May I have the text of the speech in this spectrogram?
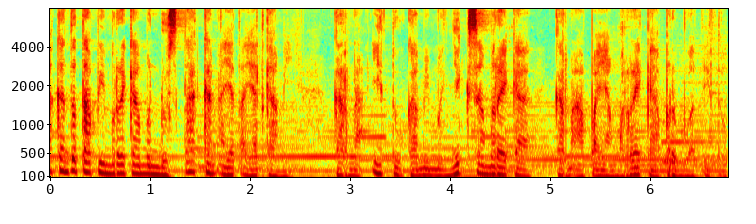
Akan tetapi mereka mendustakan ayat-ayat kami, karena itu kami menyiksa mereka karena apa yang mereka perbuat itu.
